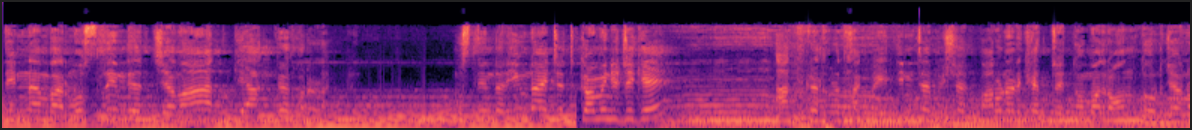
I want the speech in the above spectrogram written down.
তিন নাম্বার, মুসলিমদের জামাতকে আঁকড়ে ধরে রাখবে মুসলিমদের ইউনাইটেড কমিউনিটিকে আঁকড়ে ধরে থাকবে এই তিনটা বিষয় পালনের ক্ষেত্রে তোমাদের অন্তর যেন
